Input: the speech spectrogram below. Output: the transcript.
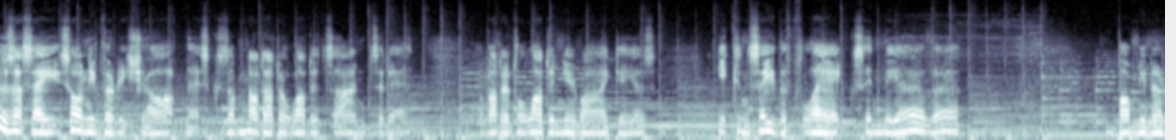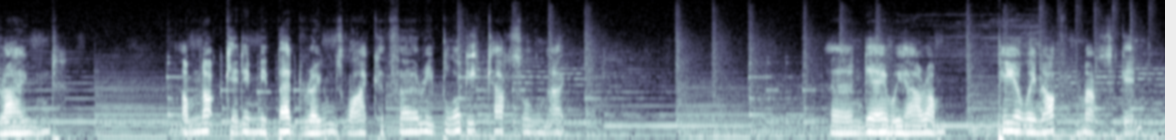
as I say it's only very short this because I've not had a lot of time today. I've had a lot of new ideas. You can see the flakes in the air there bombing around. I'm not kidding my bedroom's like a furry bloody castle now. And here we are I'm peeling off masking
